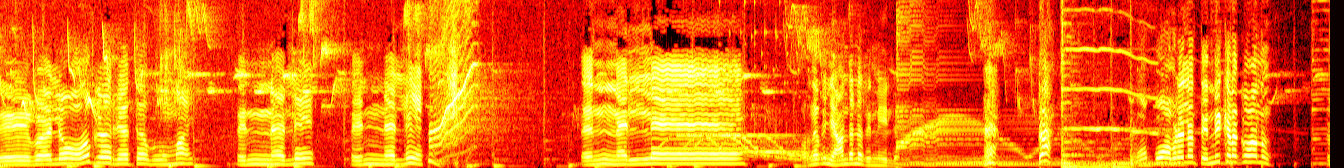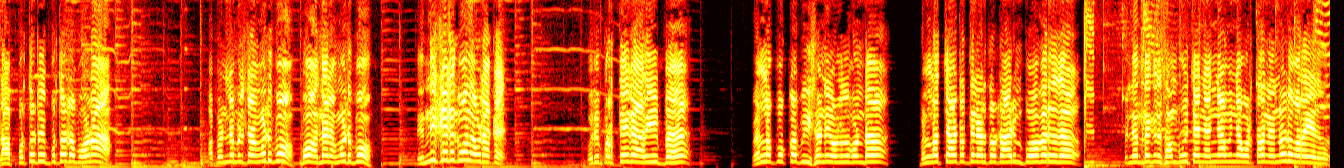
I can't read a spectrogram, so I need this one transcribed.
ദേവലോകരഥവുമായി തെന്നലെ തെന്നലെ തെന്നല്ലേ പറഞ്ഞിട്ട് ഞാൻ തന്നെ തെന്നിയില്ല? പോ അവിടെ എല്ലാം തെന്നി കിടക്കുവാന്ന്. എടാ അപ്പുറത്തോട്ട് ഇപ്പുറത്തോട്ട് പോടാ. ആ പെണ്ണെ വിളിച്ച് അങ്ങോട്ട് പോ. പോ എന്നാലും അങ്ങോട്ട് പോ. തെന്നി കിടക്കുവാന്ന് അവിടെയൊക്കെ. ഒരു പ്രത്യേക അറിയിപ്പ്. വെള്ളപ്പൊക്ക ഭീഷണി ഉള്ളത് കൊണ്ട് വെള്ളച്ചാട്ടത്തിനടുത്തോട്ട് ആരും പോകരുത്. പിന്നെ എന്തെങ്കിലും സംഭവിച്ചാൽ ഞഞ്ഞാ മുഞ്ഞ വർത്താനം എന്നോട് പറയരുത്.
